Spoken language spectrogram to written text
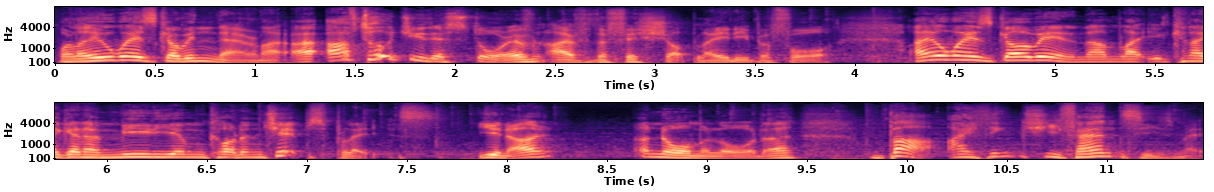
Well, I always go in there, and I, have told you this story, haven't I, for the fish shop lady before. I always go in, and I'm like, can I get a medium cod and chips, please? You know, a normal order. But I think she fancies me,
